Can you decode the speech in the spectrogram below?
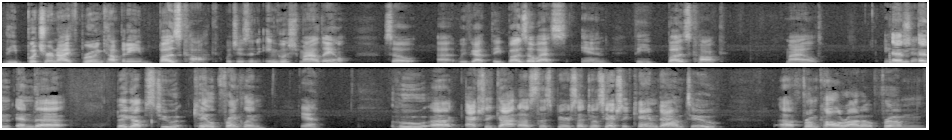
the Butcherknife Brewing Company Buzzcock, which is an English mild ale. So uh, we've got the Buzzz OS and the Buzzcock mild English And ale. and and uh, big ups to Caleb Franklin yeah, who uh, actually got us this beer sent to us. He actually came down to uh, from Colorado from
